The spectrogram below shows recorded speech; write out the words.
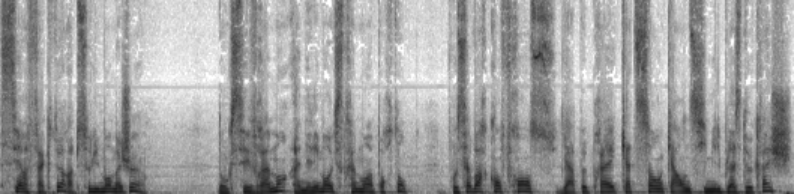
c'est un facteur absolument majeur. Donc c'est vraiment un élément extrêmement important. Il faut savoir qu'en France, il y a à peu près 446 000 places de crèche.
